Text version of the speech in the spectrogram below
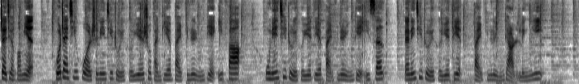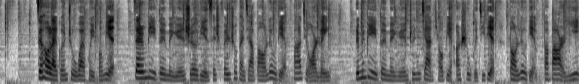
债券方面，国债期货十年期主力合约收盘跌百分之零点一八，五年期主力合约跌百分之零点一三，两年期主力合约跌百分之零点零一。最后来关注外汇方面。在人民币对美元十六点三十分收盘价报六点八九二零，人民币对美元中间价调贬二十五个基点，报六点八八二一。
